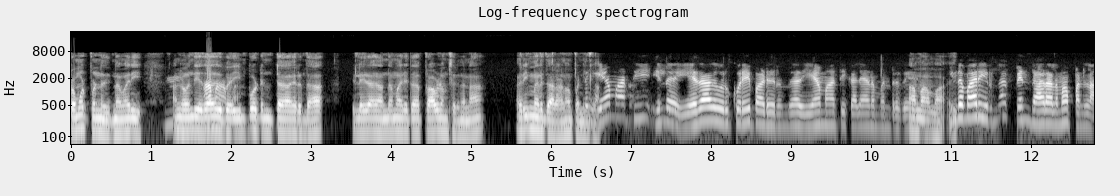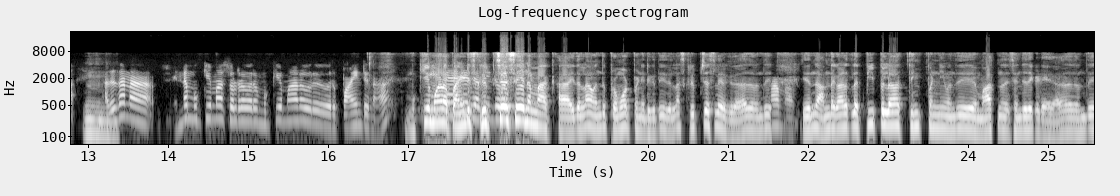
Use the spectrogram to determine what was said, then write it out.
ப்ரோமோட் பண்ணுது. இந்த மாதிரி அங்க வந்து ஏதாவது இம்பார்ட்டண்டா இருந்தா இல்ல ஏதாவது அந்த மாதிரி ஏதாவது ப்ராப்ளம்ஸ் இருந்ததுன்னா ரீமேரேஜ் தாராளமா பண்ணிக்கலாம். ஏமாத்தி இல்ல ஏதாவது ஒரு குறைபாடு இருந்து அதை ஏமாத்தி கல்யாணம் பண்றது. ஆமா ஆமா இந்த மாதிரி இருந்தா பெண் தாராளமா பண்ணலாம். அதுதான் நான் என்ன முக்கியமா சொல்ற ஒரு முக்கியமான ஒரு ஒரு பாயிண்ட்னா முக்கியமான பாயிண்ட் ஸ்கிரிப்சர்ஸே நம்ம இதெல்லாம் வந்து ப்ரோமோட் பண்ணிருக்குது இதெல்லாம் ஸ்கிரிப்சர்ஸ்ல இருக்குது. அதாவது வந்து இது வந்து அந்த காலத்துல பீப்புளா திங்க் பண்ணி வந்து மாத்தினது செஞ்சதே கிடையாது. அதாவது வந்து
